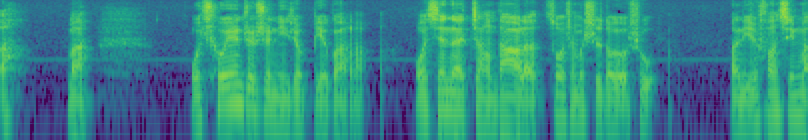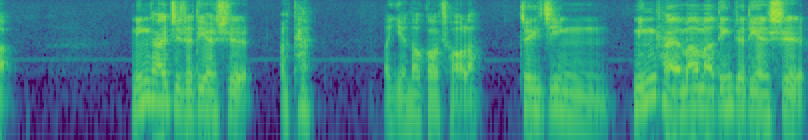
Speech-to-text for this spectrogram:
啊，妈，我抽烟这事你就别管了。”我现在长大了，做什么事都有数，啊，你就放心吧。林凯指着电视，啊，看，啊，演到高潮了。最近，林凯妈妈盯着电视，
